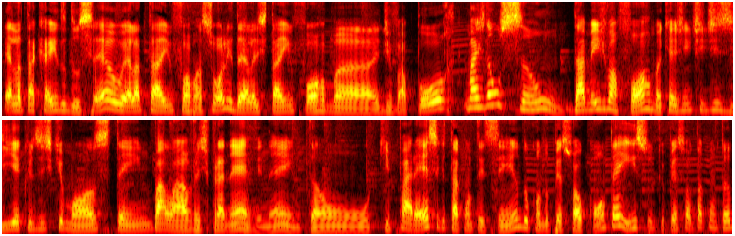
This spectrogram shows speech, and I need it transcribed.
Ela está caindo do céu, ela está em forma sólida, ela está em forma de vapor. Mas não são da mesma forma que a gente dizia que os esquimós têm palavras para neve, né? Então, o que parece que está acontecendo quando o pessoal conta é isso, que o pessoal está contando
